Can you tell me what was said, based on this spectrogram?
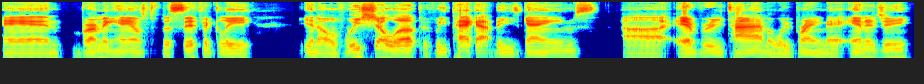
And Birmingham specifically, you know, if we show up, if we pack out these games uh, every time and we bring that energy,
